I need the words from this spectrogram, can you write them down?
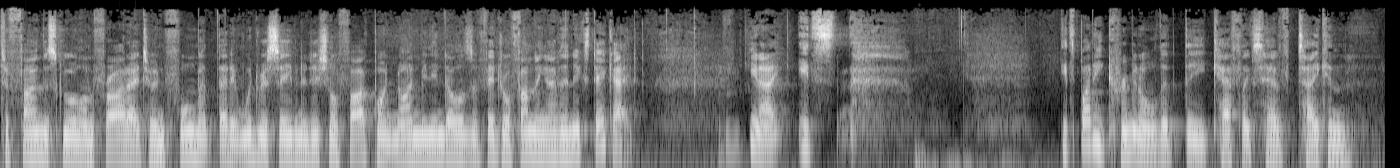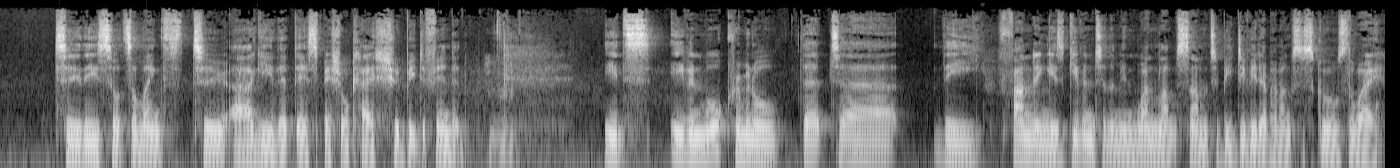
to phone the school on Friday to inform it that it would receive an additional five point nine million dollars of federal funding over the next decade. You know, it's it's bloody criminal that the Catholics have taken to these sorts of lengths to argue that their special case should be defended. It's even more criminal that uh, the funding is given to them in one lump sum to be divvied up amongst the schools the way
